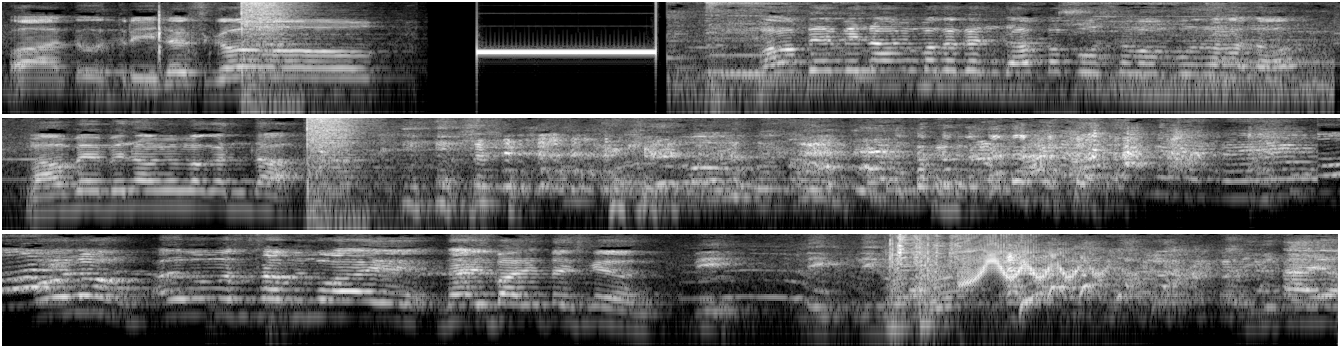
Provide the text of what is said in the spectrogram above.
1, 2, 3, let's go! Mga bebe namin magaganda, pa-post naman po ng ano. Mga bebe namin maganda. Olong, ano ba masasabi mo kay dahil Valentine's ngayon? Di, lig ligo tayo. ligo tayo.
